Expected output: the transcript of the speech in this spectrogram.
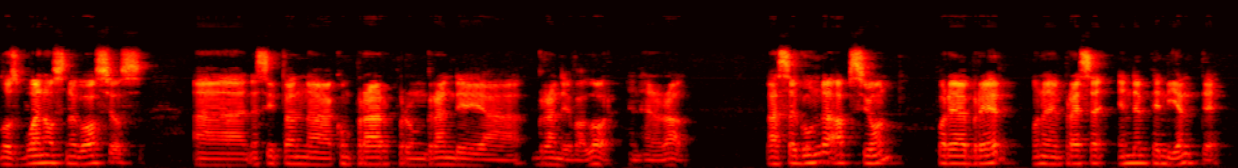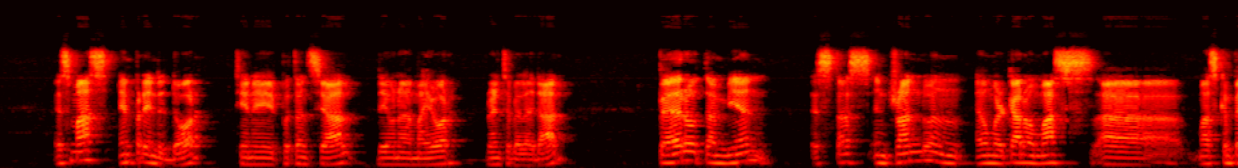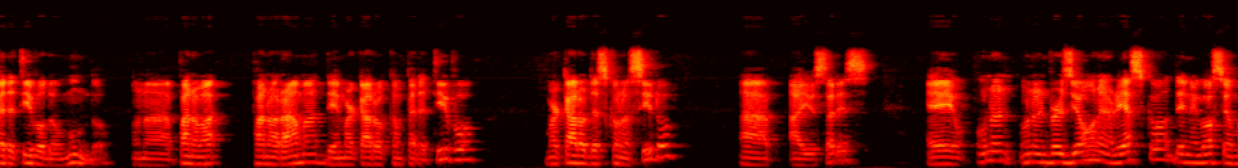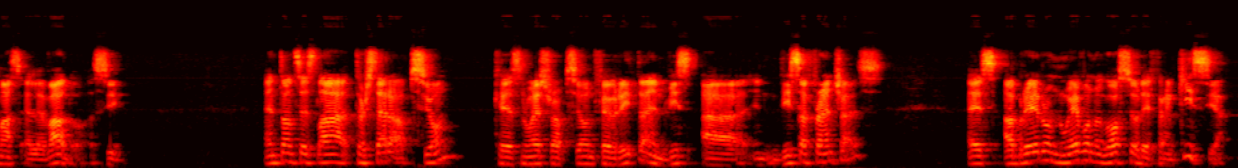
los buenos negocios ah, necesitan ah, comprar por un grande, grande valor en general. La segunda opción puede abrir una empresa independiente. Es más emprendedor, tiene potencial de una mayor rentabilidad, pero también estás entrando en el mercado más, ah, más competitivo del mundo. Un panorama de mercado competitivo, mercado desconocido a ustedes, y una, una, inversión en riesgo de negocio más elevado, así. Entonces, la tercera opción, que es nuestra opción favorita en ah, en Visa Franchise, es abrir un nuevo negocio de franquicia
